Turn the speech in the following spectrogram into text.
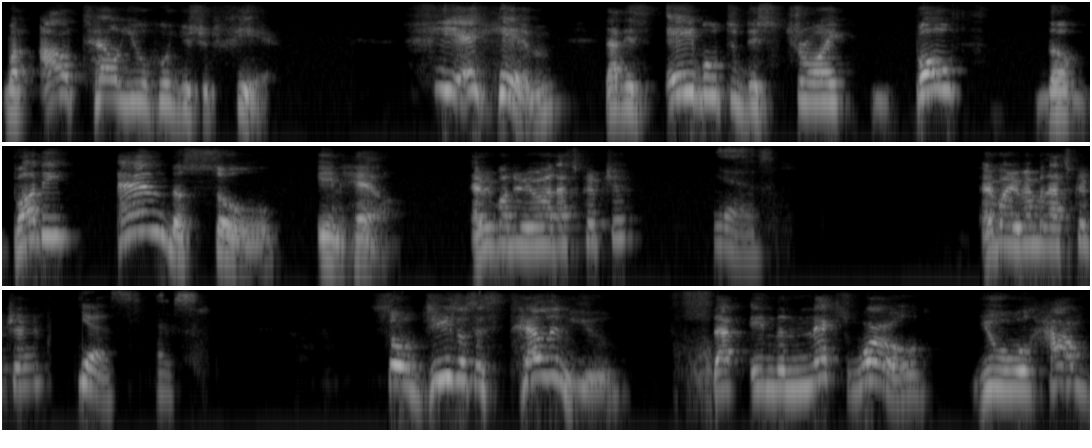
But I'll tell you who you should fear. Fear him that is able to destroy both the body and the soul in hell. Everybody remember that scripture? Yes. Everybody remember that scripture? Yes. Yes. So Jesus is telling you that in the next world, you will have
